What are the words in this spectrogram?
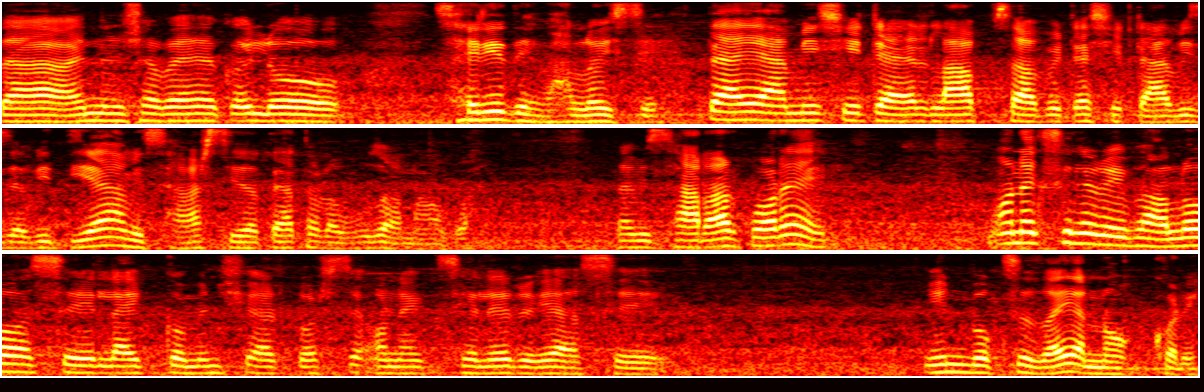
তা ইন্দোনেশিয়া ভাই কইলো, ছেড়ে দে, ভালো হয়েছে তাই আমি সেটা লাভ চাপ এটা সেটা আবি যাবি দিয়ে আমি ছাড়ছি যাতে এতটা বোঝা না তা আমি ছাড়ার পরে অনেক ছেলেরই ভালো আছে লাইক কমেন্ট শেয়ার করছে। অনেক ছেলেরই আছে ইনবক্সে যায় আর নক করে।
